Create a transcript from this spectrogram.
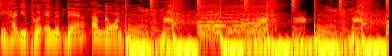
hmm. See how you putting it down? I'm going, hmm. See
